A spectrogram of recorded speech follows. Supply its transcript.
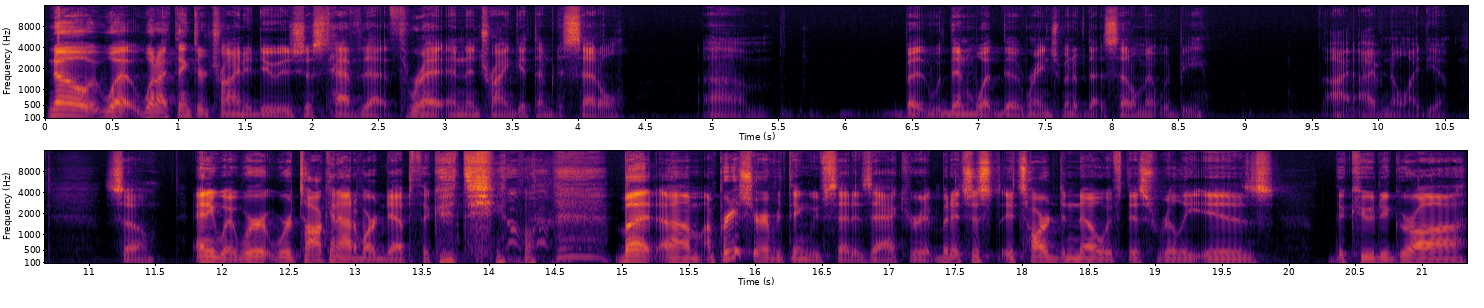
No, what what I think they're trying to do is just have that threat and then try and get them to settle. Um, but then what the arrangement of that settlement would be, I, I have no idea. So anyway, we're we're talking out of our depth a good deal, but um, I'm pretty sure everything we've said is accurate. But it's just it's hard to know if this really is the coup de grace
